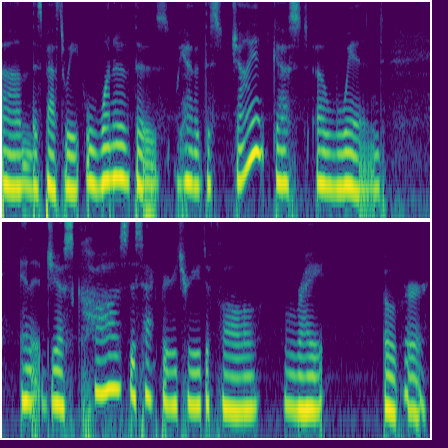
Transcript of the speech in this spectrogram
um, this past week, one of those, we had this giant gust of wind, and it just caused this hackberry tree to fall right over.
